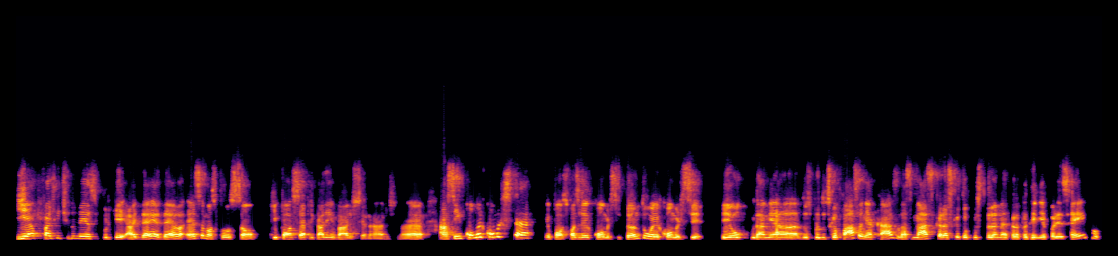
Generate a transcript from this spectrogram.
E é o que faz sentido mesmo, porque a ideia dela, essa é uma solução que possa ser aplicada em vários cenários. Né? Assim como o e-commerce é. Eu posso fazer e-commerce, tanto o e-commerce eu da minha, dos produtos que eu faço na minha casa, das máscaras que eu estou costurando na época da pandemia, por exemplo,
